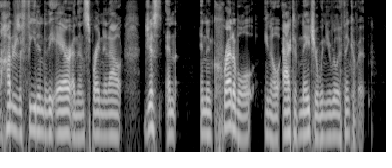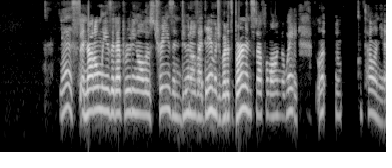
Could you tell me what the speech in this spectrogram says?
hundreds of feet into the air and then spreading it out. Just an an incredible, you know, act of nature when you really think of it. Yes, and not only is it uprooting all those trees and doing all that damage, but it's burning stuff along the way. I'm telling you,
